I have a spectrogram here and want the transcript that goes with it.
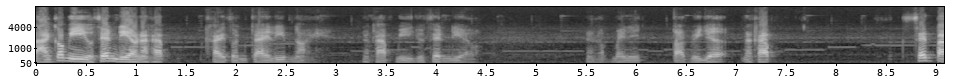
ร้านก็มีอยู่เส้นเดียวนะครับ ใครสนใจรีบหน่อยนะครับ มีอยู่เส้นเดียวนะครับ ไม่ได้ตัดไว้เยอะนะครับ เส้นไป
